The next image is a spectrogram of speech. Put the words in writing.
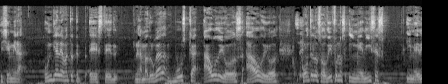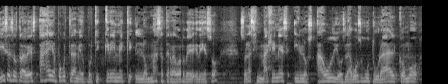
Dije, mira, un día levántate, este, en la madrugada, busca audios, audios, ponte los audífonos y me dices, y me dices otra vez, ay, ¿a poco te da miedo? Porque créeme que lo más aterrador de, de eso son las imágenes y los audios, la voz gutural, cómo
